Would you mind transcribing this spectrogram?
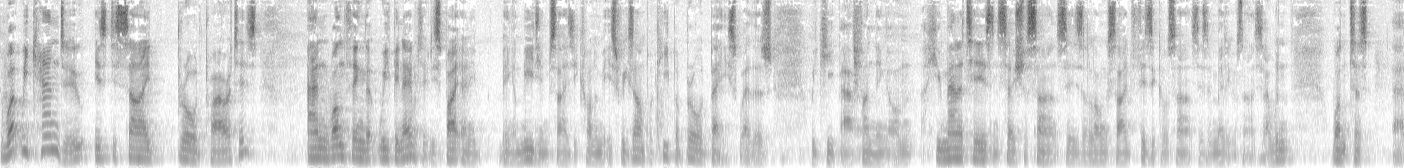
What we can do is decide broad priorities. And one thing that we've been able to, despite only being a medium-sized economy is, for example, keep a broad base where we keep our funding on humanities and social sciences alongside physical sciences and medical sciences. I wouldn't want to uh,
